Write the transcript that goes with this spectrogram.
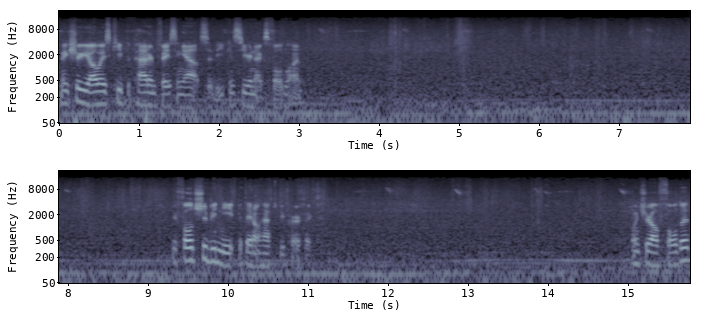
Make sure you always keep the pattern facing out so that you can see your next fold line. Your folds should be neat, but they don't have to be perfect. Once you're all folded,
